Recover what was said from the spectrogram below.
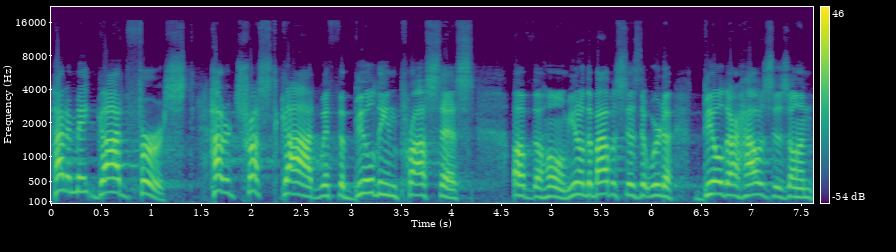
how to make God first, how to trust God with the building process of the home. You know, the Bible says that we're to build our houses on,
